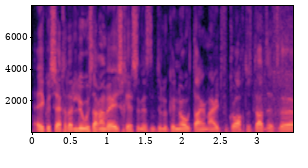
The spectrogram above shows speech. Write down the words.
en je kunt zeggen dat Lewis daar aanwezig is, dan is het natuurlijk in no time uitverkocht. Dus dat is, uh,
